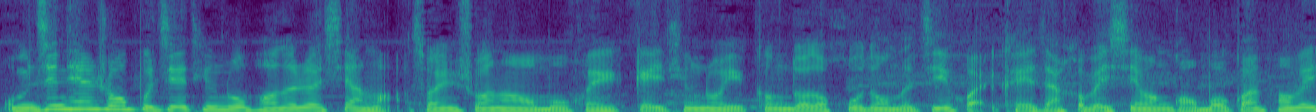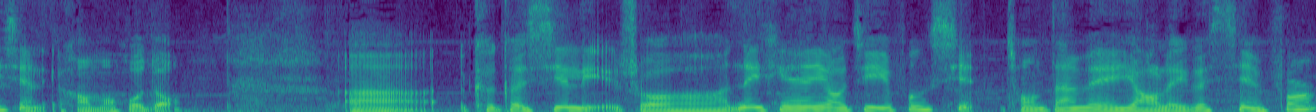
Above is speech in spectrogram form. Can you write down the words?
我们今天说不接听众朋友的热线了，所以说呢，我们会给听众以更多的互动的机会，可以在河北新闻广播官方微信里和我们互动。呃，可可西里说那天要寄一封信，从单位要了一个信封，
